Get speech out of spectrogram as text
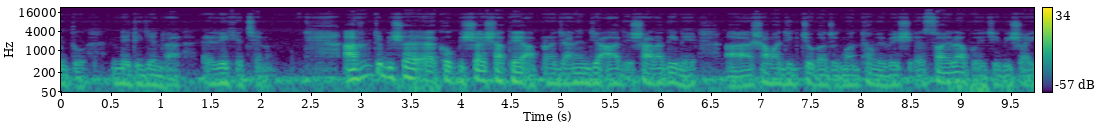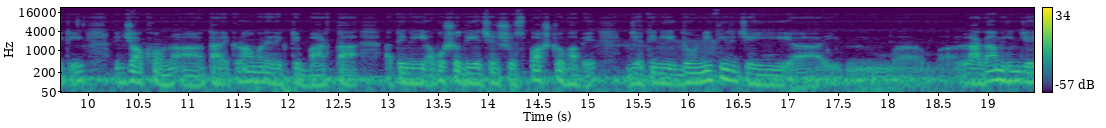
কিন্তু নেটিজেনরা রেখেছেন। আর একটি বিষয় খুব বিষয়ের সাথে আপনারা জানেন যে আজ সারাদিনে সামাজিক যোগাযোগ মাধ্যমে বেশ সয়লাভ হয়েছে বিষয়টি। যখন তারেক রহমানের একটি বার্তা, তিনি অবশ্য দিয়েছেন সুস্পষ্টভাবে যে তিনি দুর্নীতির যেই লাগামহীন যে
